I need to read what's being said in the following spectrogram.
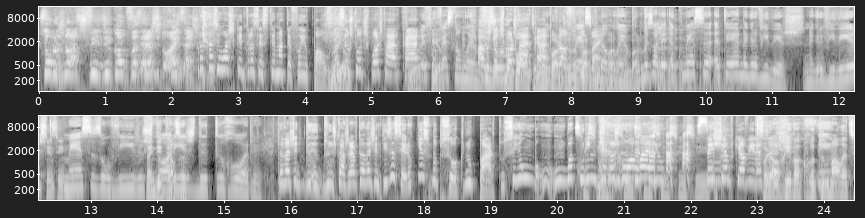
sobre os nossos filhos e como fazer as coisas. Por acaso eu acho que quem trouxe esse tema até foi o Paulo, mas eu. eu. estou disposta a arcar. Fui Eu Fui confesso, não me lembro. Ah, mas Estou disposta a arcar. importa, não me lembro. Mas olha, Eh, começa até na gravidez. Na gravidez Sim, tu sim. começas a ouvir Bem dito, histórias Elsa. de terror. Toda a gente, tu estás grávida, toda a gente diz a sério. Eu conheço uma pessoa que no parto saiu um, um, um bacurinho Sim, que sim. rasgou ao meio. Sim, sim, sim. Tens sempre que ouvir Foi essas. horrível, correu tudo Sim. mal, etc,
